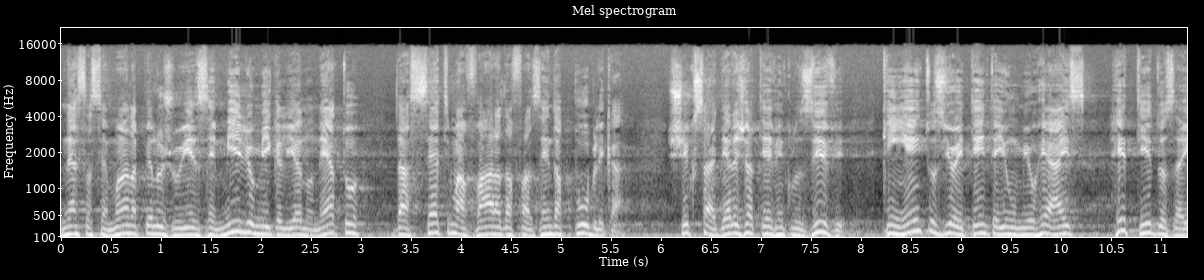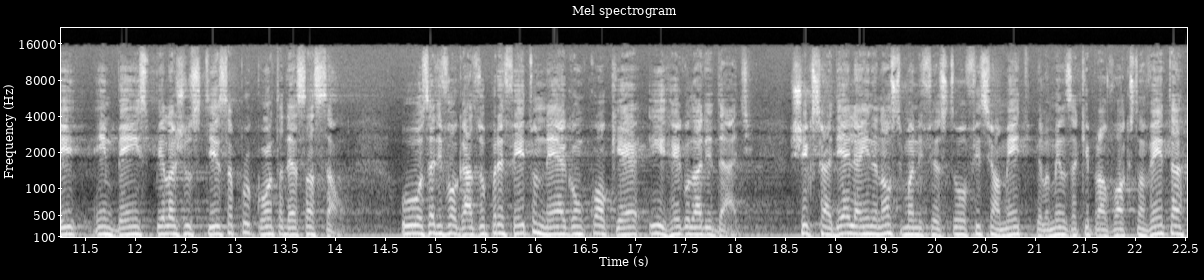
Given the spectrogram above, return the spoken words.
nesta semana pelo juiz Emílio Migliano Neto, da sétima vara da Fazenda Pública. Chico Sardelli já teve, inclusive, 581 mil reais retidos aí em bens pela justiça por conta dessa ação. Os advogados do prefeito negam qualquer irregularidade. Chico Sardelli ainda não se manifestou oficialmente, pelo menos aqui para a Vox 90,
